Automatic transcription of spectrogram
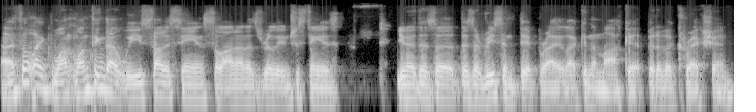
And I thought like one one thing that we started seeing in Solana that's really interesting is, you know, there's a there's a recent dip, right? Like in the market, bit of a correction,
